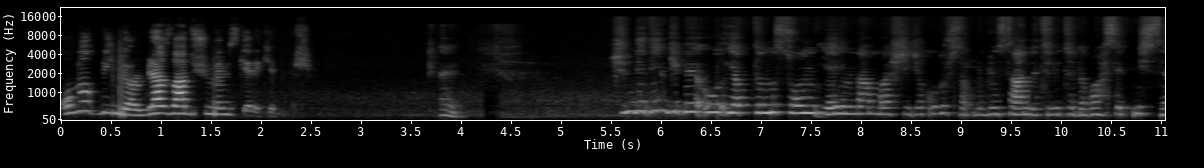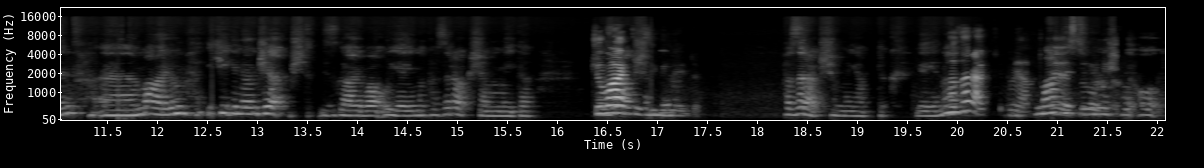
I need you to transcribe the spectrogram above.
onu bilmiyorum. Biraz daha düşünmemiz gerekebilir. Evet. Şimdi dediğim gibi o yaptığımız son yayından başlayacak olursak bugün sen de Twitter'da bahsetmişsin. Ee, malum iki gün önce yapmıştık biz galiba o yayını. Pazar akşamı mıydı? Cumartesi günüydü. Pazar akşamı yaptık yayını. Pazar akşamı yaptık. Cumartesi evet, işte o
